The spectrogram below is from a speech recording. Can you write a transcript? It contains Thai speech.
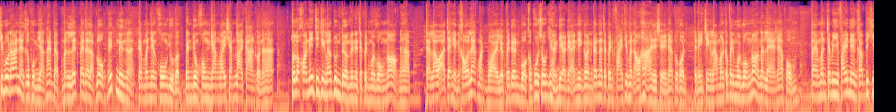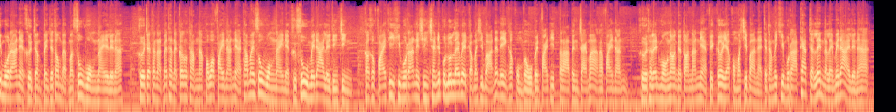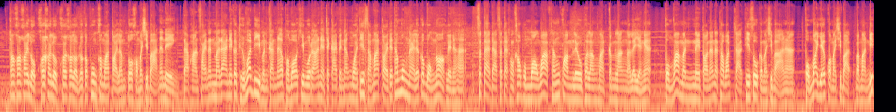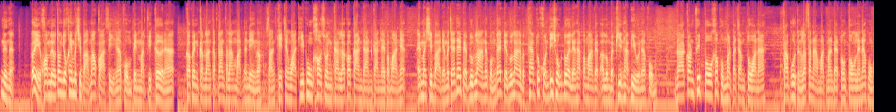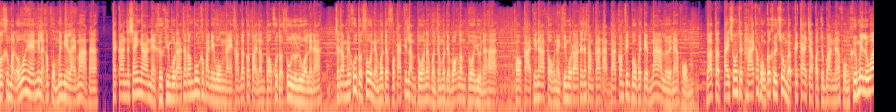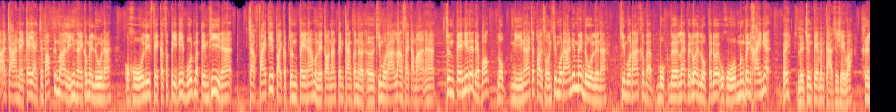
คิมูระเนี่ยคือผมอยากให้แบบมันเล็ดไประดับโลกนิดนึงอะแต่มันยังคงอยู่แบบเป็นยังคงยังไว้แชมป์รายการก่อนนะฮะตัวละครนี้จริงๆแล้วดุนเดิมเลยเนี่ยจะเป็นมวยวงนอกนะครับแต่เราอาจจะเห็นเขาแลกหมัดบ่อยหรือไปเดินบวกกับผู้ชกอย่างเดียวเนี่ยอันนี้มันก็น่าจะเป็นไฟที่มันเอาฮาเฉยๆนะทุกคนแต่จริงๆแล้วมันก็เป็นมวยวงนอกนั่นแหละนะครับผมแต่มันจะมีไฟหนึ่งครับที่คิมูระเนี่ยคือจำเป็นจะต้องแบบมาสู้วงในเลยนะ คือจะถนัดไม่ถนัดก็ต้องทำนะ เพราะว่าไฟนั้นเนี่ยถ้าไม่สู้วงในเนี่ยคือสู้ไม่ได้เลยจริง ๆ ก็คือไฟที่คิมูระเนี่ยชิงแชมป์ญี่ปุ่นรุ่นไลเวทกับมาชิบะนั่นเองครับผมโอ้โหเป็นไฟที่ตราตึงใจมากนะไฟนั้น คือถ้าเล่นวงนอกในตอนนั้นเนี่ยฟิกเกอร์ยักษ์ของมาชิบะเนี่ยจะทำให้คิมูระแทบจะเล่นอะไรไม่ได้เลยนะฮะ ต้องค่อยๆหลบค่อยๆหลบค่อยๆหลบแล้วก็พุ่งเข้ามาต่อยลำตัวของมาชิบะนั่นเองแต่ผ่านไฟนั้นมาได้เนี่ยก็ถือว่าดีเหมือนกันนะครับผมบอกว่าคิมูระเนี่ยจะกลายเป็นนักมวยที่สามารถต่อยได้ทั้งวงในแล้วก็วงนอกเลยนะฮะสแตทดาสแตทของเขาผมมองว่าทั้งความเร็วพลังหมัดกำลังอะไรอย่างเงี้ยผมว่ามันในตอนนั้นนะถ้าวัดจากที่สู้กับมาชิบะนะฮะผมว่าเยอะกว่ามาชิบะประมาณนิดนึงอะ เอ้ยความเร็วต้องยกให้มาชิบะมากกว่า4นะครับผมเป็นหมัดฟิกเกอร์นะฮะก็เป็นกำลังกับด้านพลังหมัดนั่นเองเนาะสังเกตจังหวะที่พุ่งเข้าชนกันแล้วก็การดันกันอะไรประมาณเนี้ยไอ้มาชิบะเนี่ยมันจะได้แบบรูปร่างนะผมได้เปรียบรูปร่างแบบแทบทุกคนที่ชกด้วยเลยนะครับประมาณแบบอารมณ์แบบพี่นาบิวนะครับผมดราก้อนฟิตโปครับผมหมัดประจำตัวนะถ้าพูดถึงลักษณะหมัดมันแบบตรงๆเลยนะผมก็คือหมัดโอเวอร์แฮนด์นี่แหละครับผมไม่มีอะไรมากนะแต่การจะใช้งานเนี่ยคือคิมูระจะต้องพุ่งเข้าไปในวงในครับแล้วก็ต่อยลำตัวคู่ต่อสู้รัวๆเลยนะจะทำให้คู่ต่อสู้เนี่ยโมเดลโฟกัสที่ลำตัวนะผมจะโมเดลบล็อกลำตัวอยู่นะฮะ อโอกาสที่หน้าตกเนี่ยคิมูระก็จะทำการอัดดากอนฟิตโบไปเต็มหน้าเลยนะครับผม แล้วตัดไปช่วงท้ายๆครับผมก็คือช่วงแบบใกล้ๆจากปัจจุบันนะผมคือไม่รู้ว่าอาจารย์เนี่ยแกอยากจะบัฟขึ้นมาหรือยังไงก็ไม่รู้นะโอ้โหรีเฟกกับสปีดนี่บูทมาเต็มที่นะฮะจากไฟที่ต่อยกับจุนเปนะผมในตอนนั้นเป็นการกำเนิดเออคิมูระล่างไซตามะนะฮะจุนเปนี่ได้เดี๋ยวบล็อกหลบหนีนะฮะจะต่อยสวนคิมูระนี่ไม่โดนเลยนะคิมูระคือแบบบุกเดินไล่ไปด้วยหลบไปด้วยโอ้โหมึงเป็นใครเนี่ยเฮ้ยหรือจุนเปมันกากเฉยๆวะคือ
